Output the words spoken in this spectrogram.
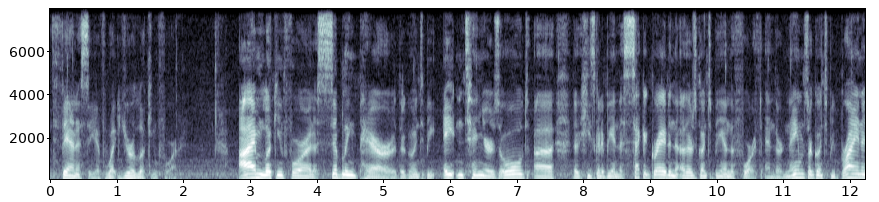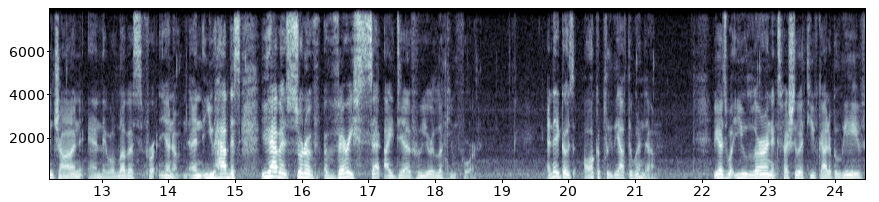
fantasy of what you're looking for. I'm looking for a sibling pair. They're going to be eight and ten years old. Uh, he's going to be in the second grade, and the other is going to be in the fourth. And their names are going to be Brian and John, and they will love us for you know. And you have this, you have a sort of a very set idea of who you're looking for, and then it goes all completely out the window. Because what you learn, especially with You've Got to Believe,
